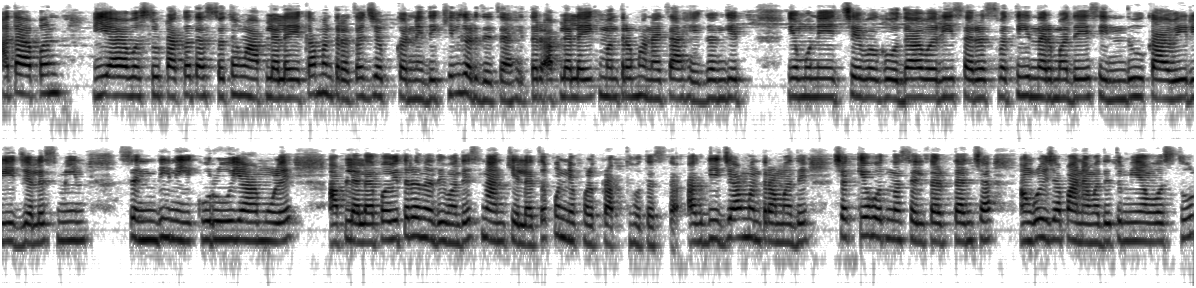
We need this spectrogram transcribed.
आता आपण या वस्तू टाकत असतो तेव्हा आपल्याला एका मंत्राचा जप करणे देखील गरजेचे आहे. तर आपल्याला एक मंत्र म्हणायचा आहे गंगेत यमुनेचे व गोदावरी सरस्वती नर्मदे सिंधू कावेरी जलस्मिन सिंधिनी कुरु यामुळे आपल्याला पवित्र नदीमध्ये स्नान केल्याचं पुण्यफळ प्राप्त होत असतं. अगदी ज्या मंत्रामध्ये शक्य होत नसेल तर त्यांच्या आंघोळीच्या पाण्यामध्ये तुम्ही या वस्तू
